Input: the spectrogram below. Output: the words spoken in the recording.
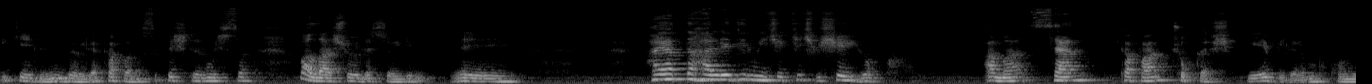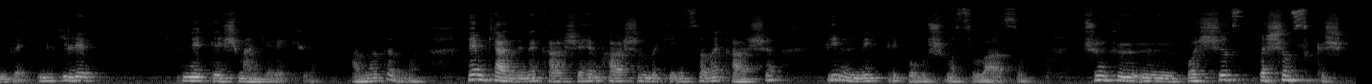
İki elini böyle kafanı sıkıştırmışsın. Vallahi şöyle söyleyeyim. Ee, hayatta halledilmeyecek hiçbir şey yok. Ama sen kafan çok karışık diyebilirim bu konuyla ilgili netleşmen gerekiyor. Anladın mı? Hem kendine karşı hem karşındaki insana karşı bir netlik oluşması lazım. Çünkü e, başı, başın sıkışık.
